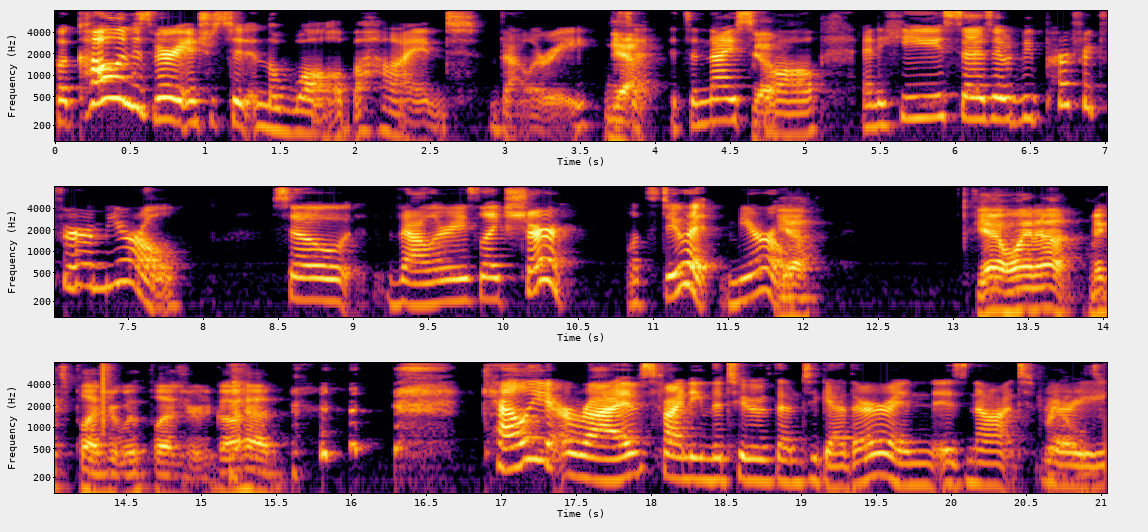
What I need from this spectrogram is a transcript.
But Colin is very interested in the wall behind Valerie. It's Yeah. a, it's a nice Yep. wall, and he says it would be perfect for a mural. So Valerie's like, "Sure, let's do it, mural." Yeah, yeah. Why not? Mix pleasure with pleasure. Go ahead. Kelly arrives, finding the two of them together, and is not very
